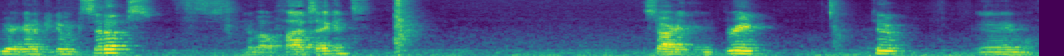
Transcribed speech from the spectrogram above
We are going to be doing sit ups in about five seconds. Starting in three, two, and one.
